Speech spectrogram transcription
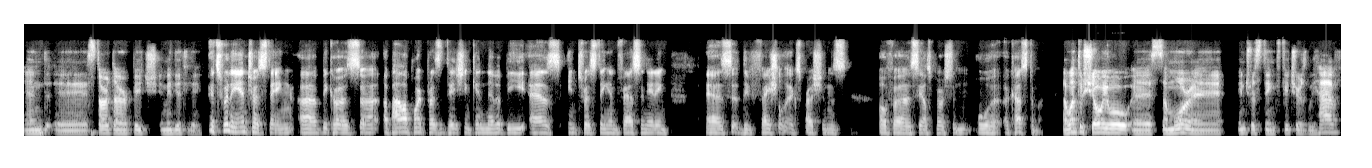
and uh, start our pitch immediately. It's really interesting uh, because uh, a PowerPoint presentation can never be as interesting and fascinating as the facial expressions of a salesperson or a customer. I want to show you uh, some more uh, interesting features we have.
